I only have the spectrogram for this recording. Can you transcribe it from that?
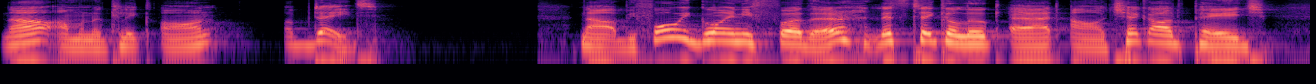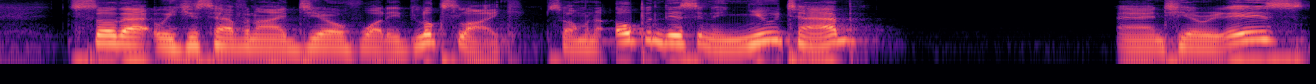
Now I'm going to click on update. Now, before we go any further, let's take a look at our checkout page so that we just have an idea of what it looks like. So I'm going to open this in a new tab. And here it is.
